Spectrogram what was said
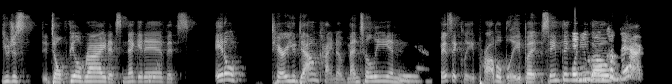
you just don't feel right, it's negative, it's, it'll tear you down kind of mentally and yeah. physically probably but same thing when and you, you go won't come back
